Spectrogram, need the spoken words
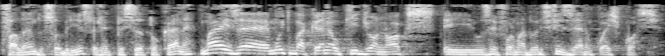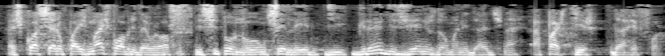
falando sobre isso, a gente precisa tocar, né? Mas é muito bacana o que John Knox e os reformadores fizeram com a Escócia. A Escócia era o país mais pobre da Europa e se tornou um celeiro de grandes gênios da humanidade, né? A partir da reforma.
